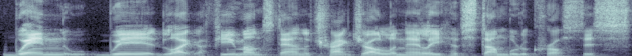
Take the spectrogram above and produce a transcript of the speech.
when we're like a few months down the track. Joel and Ellie have stumbled across this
